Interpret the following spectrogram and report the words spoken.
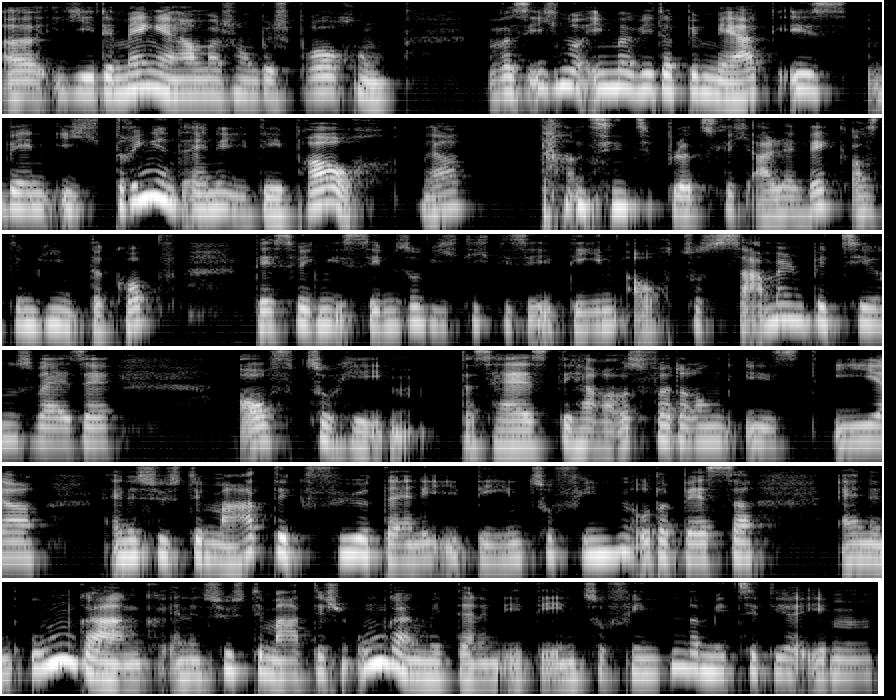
Äh, jede Menge haben wir schon besprochen. Was ich nur immer wieder bemerke, ist, wenn ich dringend eine Idee brauche, ja, dann sind sie plötzlich alle weg aus dem Hinterkopf. Deswegen ist es eben so wichtig, diese Ideen auch zu sammeln beziehungsweise aufzuheben. Das heißt, die Herausforderung ist eher eine Systematik für deine Ideen zu finden oder besser einen Umgang, einen systematischen Umgang mit deinen Ideen zu finden, damit sie dir eben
